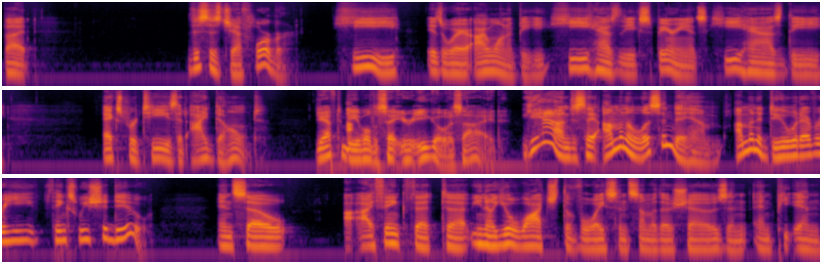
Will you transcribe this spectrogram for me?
but this is Jeff Lorber. He is where I want to be. He has the experience. He has the expertise that I don't. You have to be able to set your ego aside. Yeah, and just say, I'm going to listen to him. I'm going to do whatever he thinks we should do. And so I I think that, uh, you know, you'll watch The Voice in some of those shows and, and, and,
